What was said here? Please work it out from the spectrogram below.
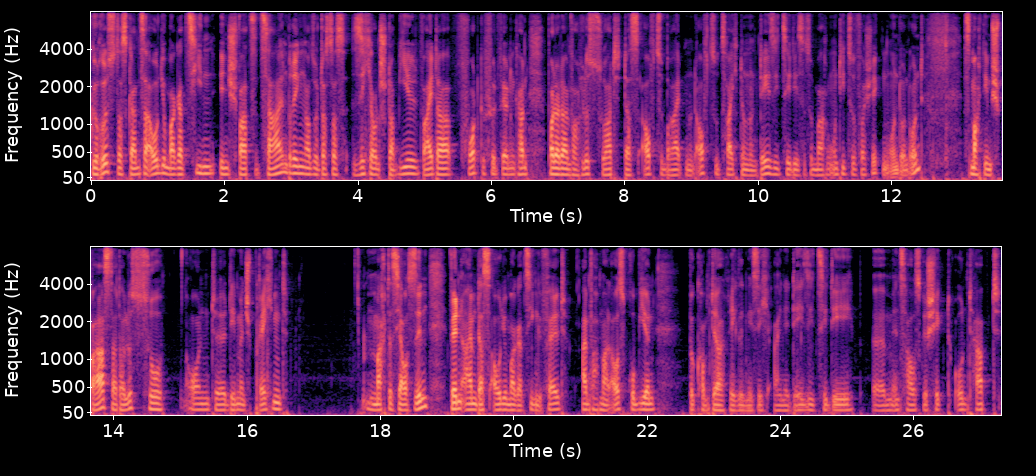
Gerüst das ganze Audiomagazin in schwarze Zahlen bringen, also dass das sicher und stabil weiter fortgeführt werden kann, weil er da einfach Lust zu hat, das aufzubereiten und aufzuzeichnen und Daisy-CDs zu machen und die zu verschicken und und und. Es macht ihm Spaß, da hat er Lust zu und äh, dementsprechend macht es ja auch Sinn, wenn einem das Audiomagazin gefällt, einfach mal ausprobieren, bekommt er regelmäßig eine Daisy-CD ähm, ins Haus geschickt und habt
